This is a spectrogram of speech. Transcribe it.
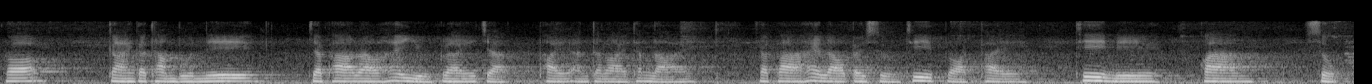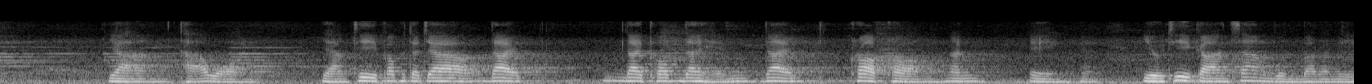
เพราะการกระทำบุญนี้ จะพาเราให้อยู่ไกลจากภัยอันตรายทั้งหลาย จะพาให้เราไปสู่ที่ปลอดภัย ที่มีความสุข อย่างถาวร อย่างที่พระพุทธเจ้าได้ ได้พบได้เห็นได้ครอบครองนั่นเอง อยู่ที่การสร้างบุญบารมี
